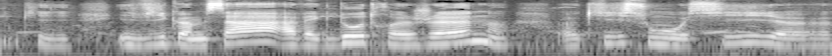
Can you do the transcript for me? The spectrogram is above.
Donc il, vit comme ça avec d'autres jeunes euh, qui sont aussi euh,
